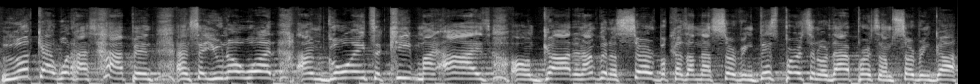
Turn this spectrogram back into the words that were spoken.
look at what has happened and say, you know what? I'm going to keep my eyes on God and I'm going to serve because I'm not serving this person or that person. I'm serving God.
